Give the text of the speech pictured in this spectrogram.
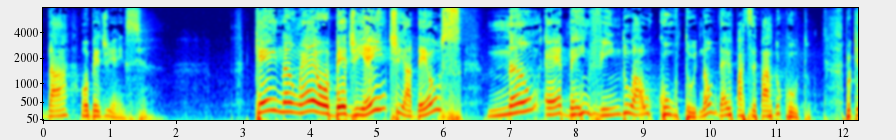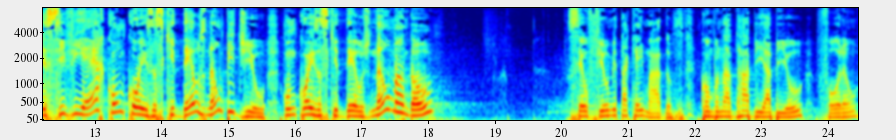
da obediência. Quem não é obediente a Deus não é bem-vindo ao culto, não deve participar do culto. Porque se vier com coisas que Deus não pediu, com coisas que Deus não mandou, seu filme está queimado, como Nadab e Abiú foram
